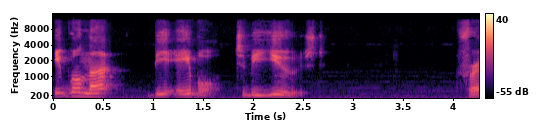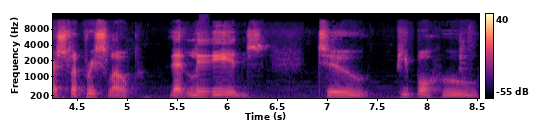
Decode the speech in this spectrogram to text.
it will not be able to be used for a slippery slope that leads to people who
